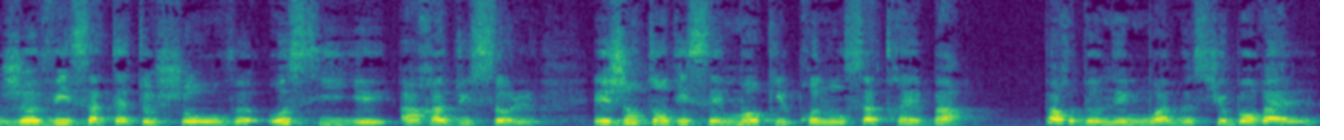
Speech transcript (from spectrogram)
Je vis sa tête chauve osciller à ras du sol, et j'entendis ces mots qu'il prononça très bas. Pardonnez-moi, monsieur Borel.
